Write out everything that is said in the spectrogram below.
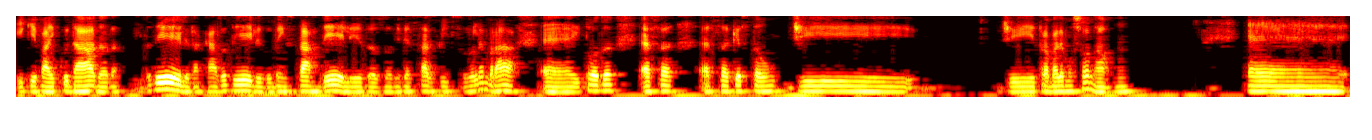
e que vai cuidar da, da vida dele, da casa dele, do bem-estar dele, dos aniversários que ele precisa lembrar, é, e toda essa, essa questão de, de trabalho emocional. Né? É,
